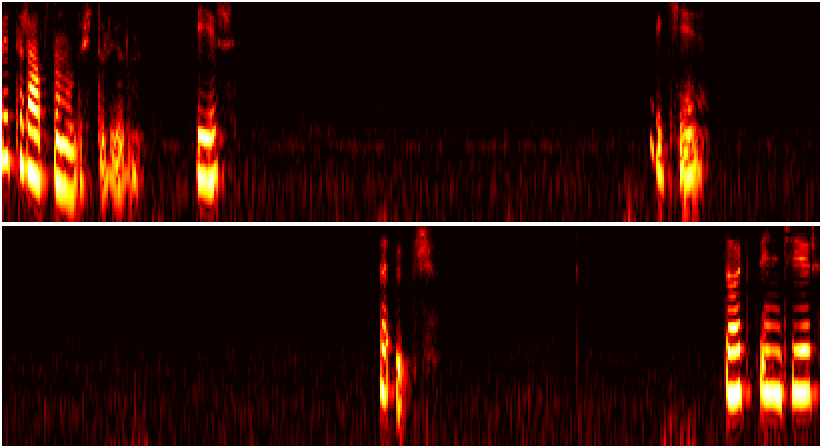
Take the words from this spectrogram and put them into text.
Ve trabzan oluşturuyorum. 1, 2, ve 3 4 zincir.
